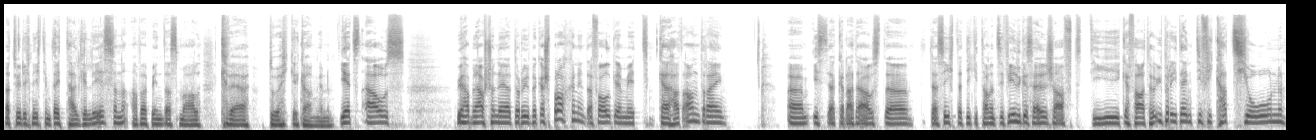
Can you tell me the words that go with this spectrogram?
natürlich nicht im Detail gelesen, aber bin das mal quer durchgegangen. Jetzt aus, wir haben auch schon näher darüber gesprochen in der Folge mit Gerhard Andrei, ähm, ist ja gerade aus der der Sicht der digitalen Zivilgesellschaft die Gefahr der Überidentifikation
